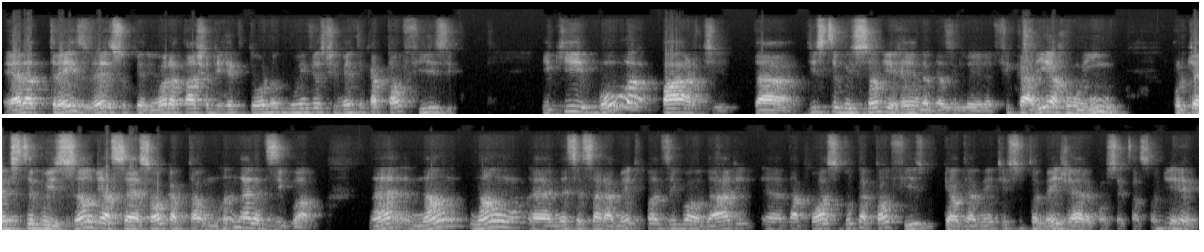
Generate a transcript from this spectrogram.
era três vezes superior à taxa de retorno do investimento em capital físico. E que boa parte da distribuição de renda brasileira ficaria ruim porque a distribuição de acesso ao capital humano era desigual. Né? Não, não é, necessariamente para a desigualdade é, da posse do capital físico, que obviamente isso também gera concentração de renda.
